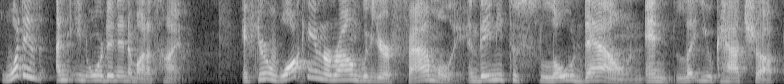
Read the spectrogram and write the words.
What is an inordinate amount of time? If you're walking around with your family and they need to slow down and let you catch up,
